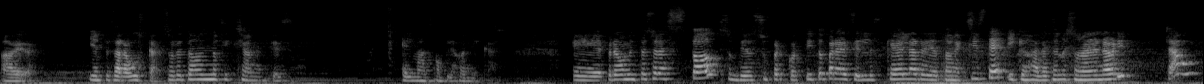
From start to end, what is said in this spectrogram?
a ver, y empezar a buscar, sobre todo en no ficción, que es el más complejo en mi caso. Eh, pero de momento eso es todo, es un video súper cortito para decirles que la radiotón existe y que ojalá se nos unan en abril. ¡Chao!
